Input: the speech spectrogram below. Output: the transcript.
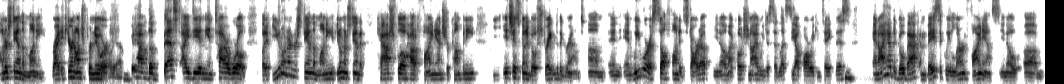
understand the money, right? If you're an entrepreneur, oh, yeah. you could have the best idea in the entire world, but if you don't understand the money, if you don't understand the cash flow, how to finance your company, it's just going to go straight into the ground. Um, and and we were a self-funded startup. You know, my coach and I, we just said, let's see how far we can take this. And I had to go back and basically learn finance. You know, um,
